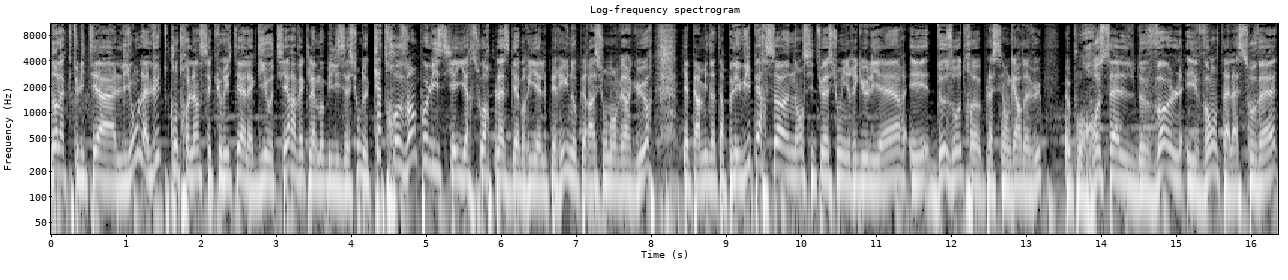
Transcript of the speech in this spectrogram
Dans l'actualité à Lyon, la lutte contre l'insécurité à la guillotière avec la mobilisation de 80 policiers hier soir place Gabriel Péry, une opération d'envergure qui a permis d'interpeller 8 personnes en situation irrégulière et deux autres placés en garde à vue pour recel de vol et vente à la sauvette.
